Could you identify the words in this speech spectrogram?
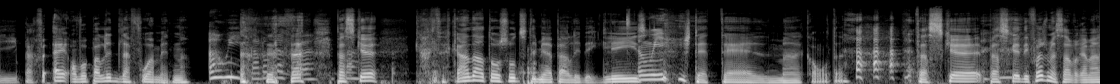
Il est parfait. Hey, on va parler de la foi maintenant. Ah oui, parlons de. Parce que quand, quand dans ton show, tu t'es mis à parler d'église, Oui. j'étais tellement content. parce que parce que des fois, je me sens vraiment...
